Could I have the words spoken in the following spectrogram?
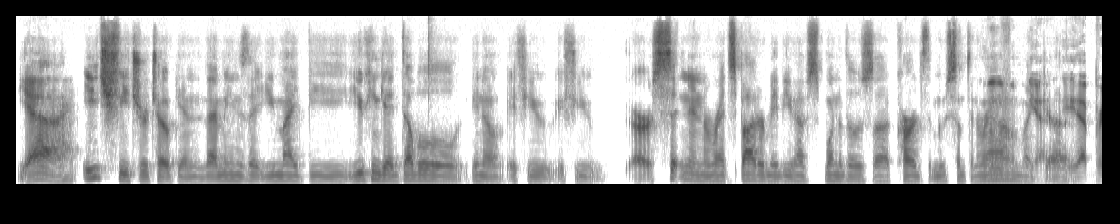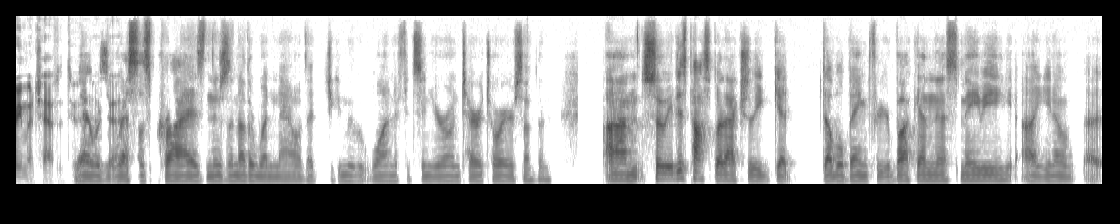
Yeah, each feature token. That means that you might be you can get double. You know, if you if you are sitting in the right spot, or maybe you have one of those uh, cards that moves something around. 'em, like yeah, uh, have, pretty much have to do yeah, it. was like that. Restless Prize? And there's another one now that you can move at one if it's in your own territory or something. Um, so it is possible to actually get double bang for your buck on this. Maybe uh, you know a,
